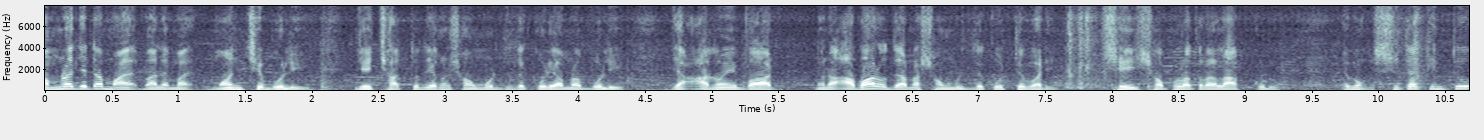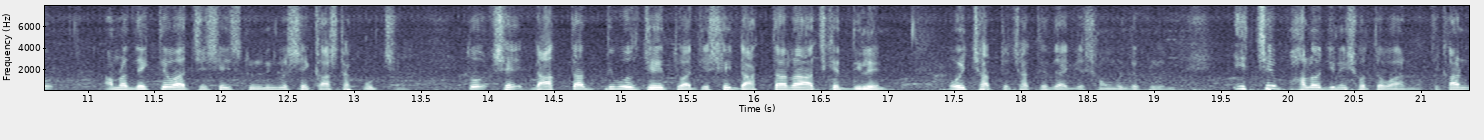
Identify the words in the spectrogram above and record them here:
আমরা যেটা মানে মঞ্চে বলি, যে ছাত্রদের এখন সংবর্ধিত করে আমরা বলি যে আগামীবার মানে আবার ওদের আমরা সংবর্ধিত করতে পারি, সেই সফলতা লাভ করুক। এবং সেটা কিন্তু আমরা দেখতে পাচ্ছি, সেই স্টুডেন্টগুলো সেই কাজটা করছে। তো সে ডাক্তার দিবস যেহেতু আছে সেই ডাক্তাররা আজকে দিলেন, ওই ছাত্রছাত্রীদের আজকে সম্বর্ধিত করলেন। ইচ্ছে ভালো জিনিস হতে পারে না কারণ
